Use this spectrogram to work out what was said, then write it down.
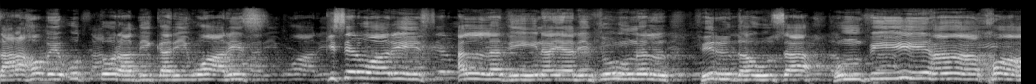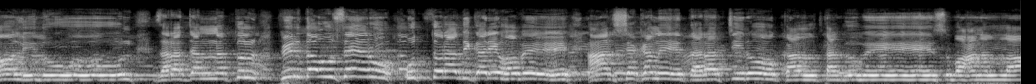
যারা হবে উত্তরাধিকারী, ওয়ারিস। কিসের ওয়ারিস? আল্লাযীনা ইয়ারিসুনাল ফিরদাউসা হুম ফিহা খালিদুন। যারা জান্নাতুল ফিরদাউসের উত্তরাধিকারী হবে, আর সেখানে তারা চিরকাল থাকবে। সুবহানাল্লাহ।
